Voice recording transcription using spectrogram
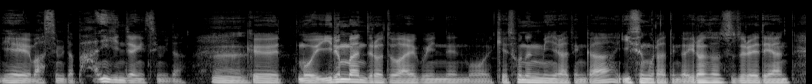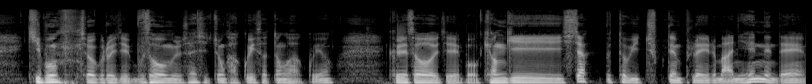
예, 맞습니다. 많이 긴장했습니다. 네. 그뭐 이름만 들어도 알고 있는 뭐 이렇게 손흥민이라든가 이승우라든가 이런 선수들에 대한 기본적으로 이제 무서움을 사실 좀 갖고 있었던 것 같고요. 그래서 이제 뭐 경기 시작부터 위축된 플레이를 많이 했는데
